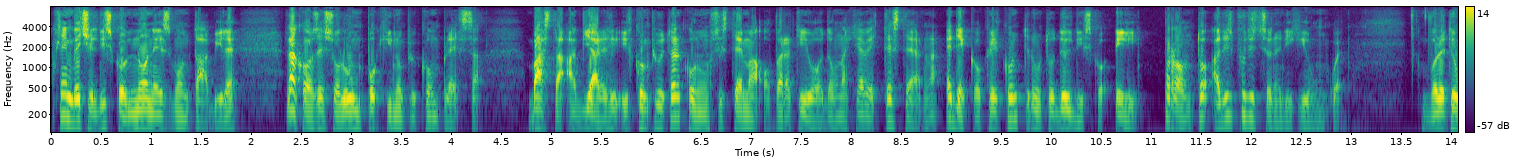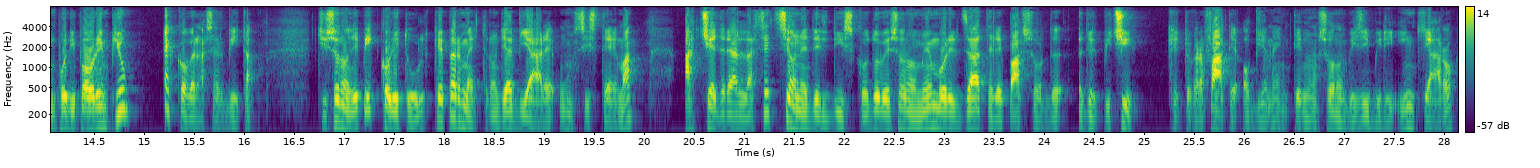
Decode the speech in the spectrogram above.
Se invece il disco non è smontabile, la cosa è solo un pochino più complessa. Basta avviare il computer con un sistema operativo da una chiavetta esterna ed ecco che il contenuto del disco è lì, pronto a disposizione di chiunque. Volete un po' di paura in più? Ecco servita. Ci sono dei piccoli tool che permettono di avviare un sistema, accedere alla sezione del disco dove sono memorizzate le password del PC, crittografate ovviamente non sono visibili in chiaro,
